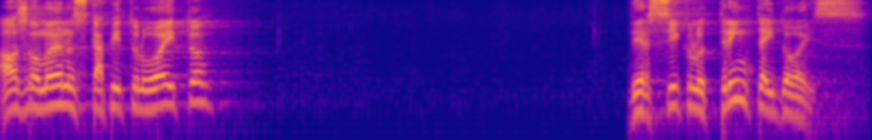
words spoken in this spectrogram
Aos Romanos, capítulo 8, versículo 32.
